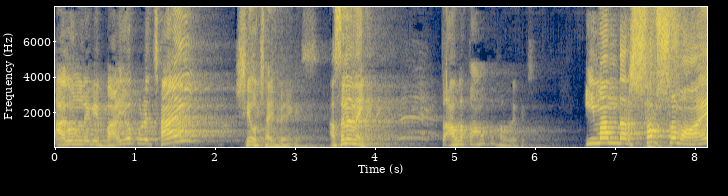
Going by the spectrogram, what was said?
আগুন লেগে বাড়িও পড়ে ছাই সেও ছাই হয়ে গেছে। আছে না নাই? তো আল্লাহ তো আমাকে ভালো রেখেছে। ইমানদার সব সময়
